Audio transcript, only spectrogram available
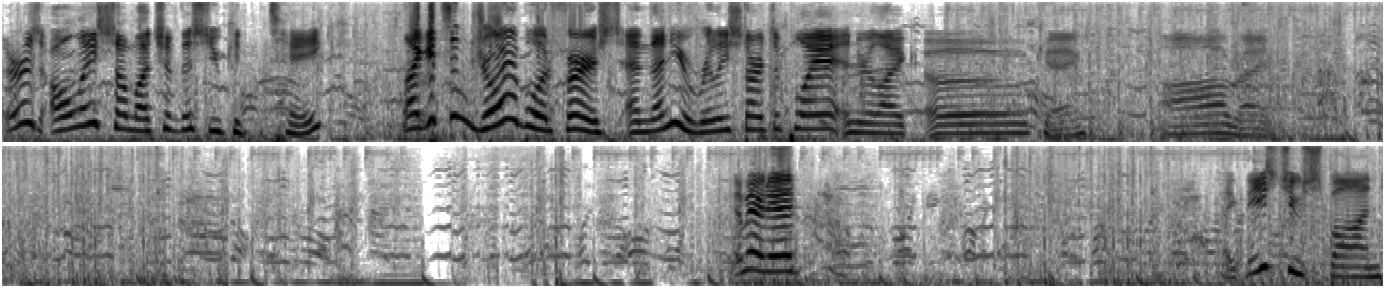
There is only so much of this you can take. Like, it's enjoyable at first, and then you really start to play it, and you're like, okay. Alright. Come here, dude. Like, these two spawned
